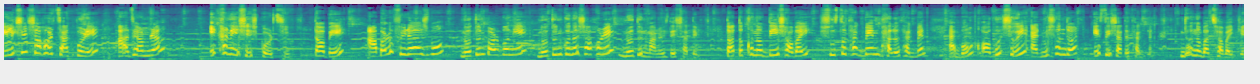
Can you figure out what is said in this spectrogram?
ইলিশের শহর চাঁদপুরে আজ আমরা এখানেই শেষ করছি। তবে আবারও ফিরে আসব নতুন পর্ব নিয়ে, নতুন কোনো শহরে, নতুন মানুষদের সাথে। ততক্ষণ অবধি সবাই সুস্থ থাকবেন, ভালো থাকবেন এবং অবশ্যই অ্যাডমিশন ডট এসির সাথে থাকবেন। ধন্যবাদ সবাইকে।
